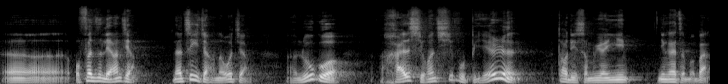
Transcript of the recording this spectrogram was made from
呃，我分成两讲。那这一讲呢，我讲，呃，如果孩子喜欢欺负别人，到底什么原因，应该怎么办？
